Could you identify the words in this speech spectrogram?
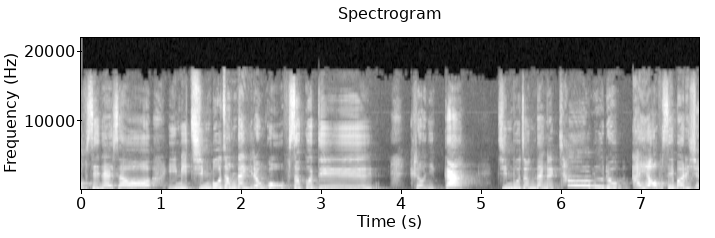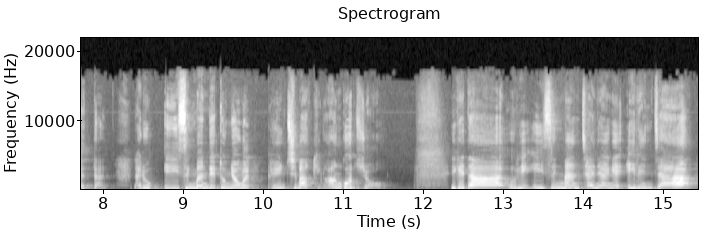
없애놔서 이미 진보 정당 이런 거 없었거든. 그러니까 진보 정당을 처음으로 아예 없애버리셨던 바로 이승만 대통령을 벤치마킹한 거죠. 이게 다 우리 이승만 찬양의 1인자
